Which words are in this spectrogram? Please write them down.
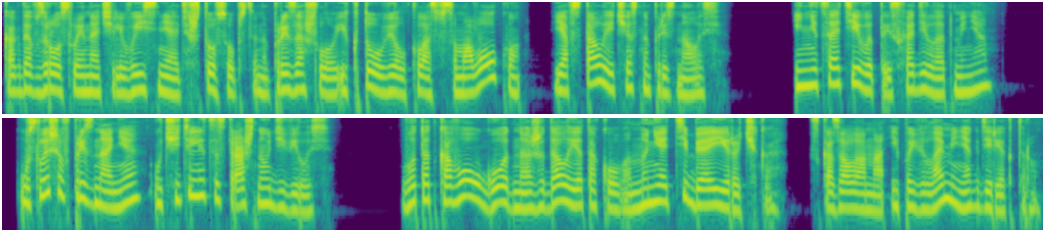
когда взрослые начали выяснять, что, собственно, произошло и кто увел класс в самоволку, я встала и честно призналась. Инициатива-то исходила от меня. Услышав признание, учительница страшно удивилась. «Вот от кого угодно ожидала я такого, но не от тебя, Ирочка», — сказала она и повела меня к директору.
